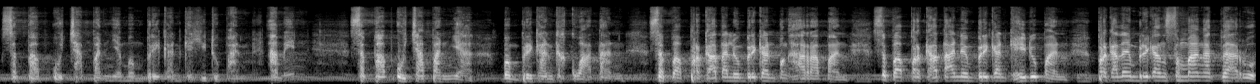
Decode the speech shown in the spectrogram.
Sebab ucapannya memberikan kehidupan. Amin. Sebab ucapannya memberikan kekuatan. Sebab perkataan memberikan pengharapan. Sebab perkataan yang memberikan kehidupan. Perkataan yang memberikan semangat baru.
